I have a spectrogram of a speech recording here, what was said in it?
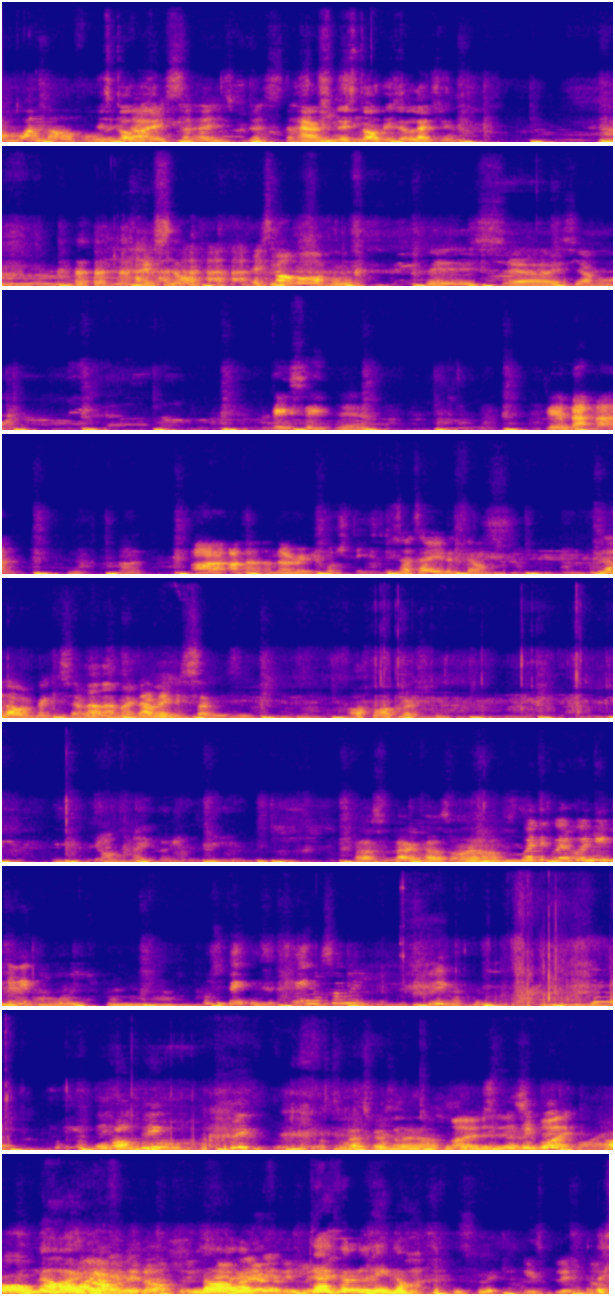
on one Marvel. This dog That is, is, that is, that's, that's Harrison, DC. this dog is a legend. Ah. It's not. It's not Marvel. It's uh, it's the other one. DC. Yeah. Yeah, Batman? No. I, don't- I don't. I've never really watched DC. Shall I tell you the film? No, that would make it so. No, that make- that make it so easy. Ask my question. You asked me a question. That's the very first one I asked. What did, what did, did it, what do you think? He's a king or something? What? What's the first question I asked? Oh, is, is he white? Oh No. I Definitely not. No, Definitely not. definitely not. He's blipped on.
